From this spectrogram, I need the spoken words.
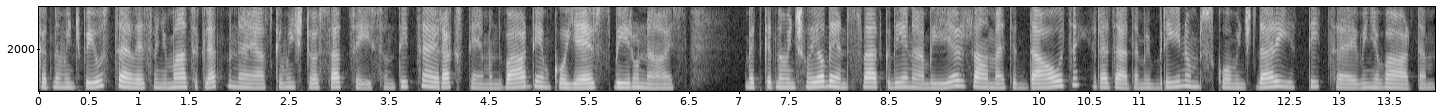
Kad nu viņš bija uzcēlies, viņa mācekļi atminējās, ka viņš to sacīs un ticēja rakstiem un vārdiem, ko Jēzus bija runājis. Bet, kad nu viņš lieldienas svētku dienā bija Jeruzalemē, tad daudzi, redzēdami brīnums, ko viņš darīja, ticēja viņa vārdam.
